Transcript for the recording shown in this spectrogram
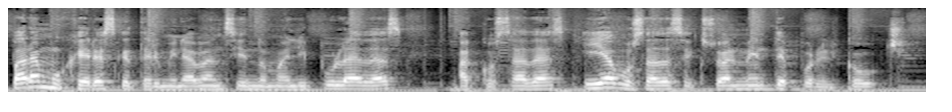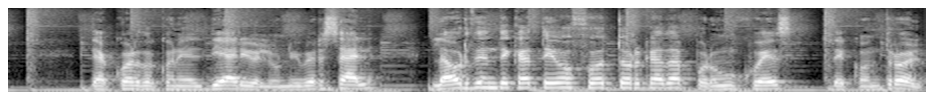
para mujeres que terminaban siendo manipuladas, acosadas y abusadas sexualmente por el coach. De acuerdo con el diario El Universal, la orden de cateo fue otorgada por un juez de control,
